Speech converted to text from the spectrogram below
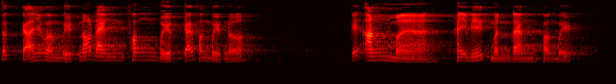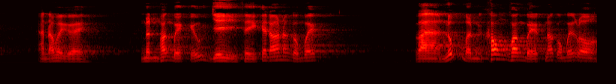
tất cả những phân biệt, nó đang phân biệt cái phân biệt nữa. Cái anh mà hay biết mình đang phân biệt, anh nói mới ghê. Mình phân biệt kiểu gì thì cái đó nó cũng biết và lúc mình không phân biệt, nó cũng biết luôn.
